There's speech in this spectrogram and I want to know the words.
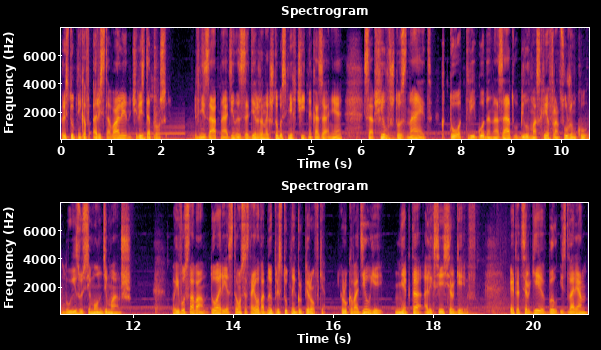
Преступников арестовали, начались допросы. Внезапно один из задержанных, чтобы смягчить наказание, сообщил, что знает, кто три года назад убил в Москве француженку Луизу Симон Диманш. По его словам, до ареста он состоял в одной преступной группировке. Руководил ей некто Алексей Сергеев. Этот Сергеев был из дворян,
